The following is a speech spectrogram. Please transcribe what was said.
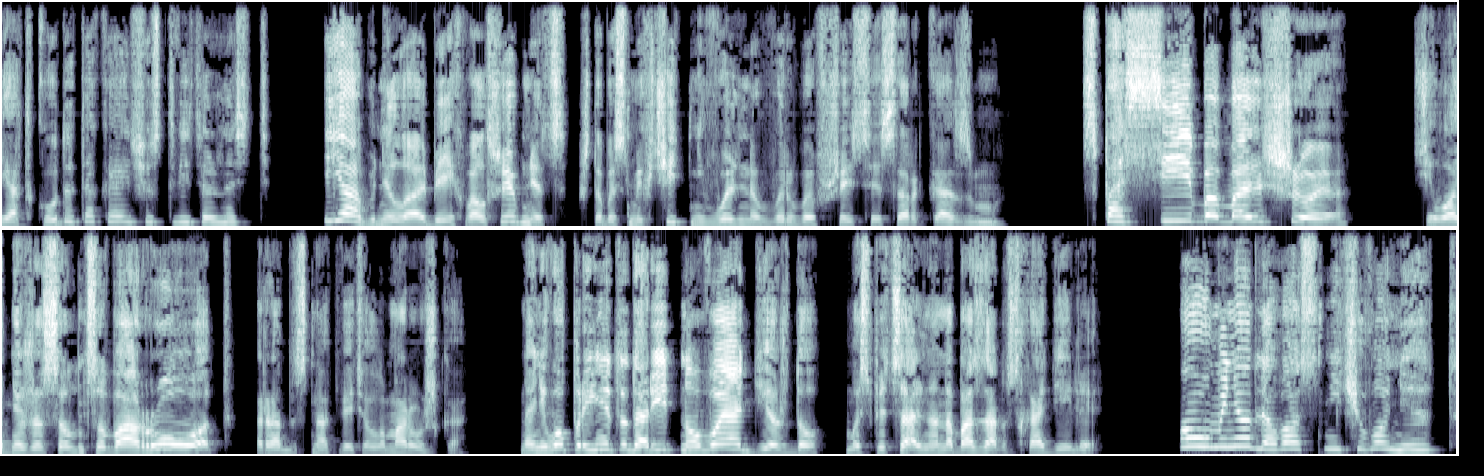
И откуда такая чувствительность? Я обняла обеих волшебниц, чтобы смягчить невольно вырвавшийся сарказм. «Спасибо большое!» «Сегодня же солнцеворот!» — радостно ответила Морошка. «На него принято дарить новую одежду. Мы специально на базар сходили». «А у меня для вас ничего нет»,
